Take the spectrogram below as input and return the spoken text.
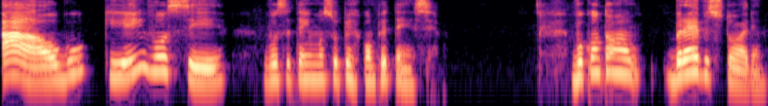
há algo que em você você tem uma supercompetência. Vou contar uma breve história.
